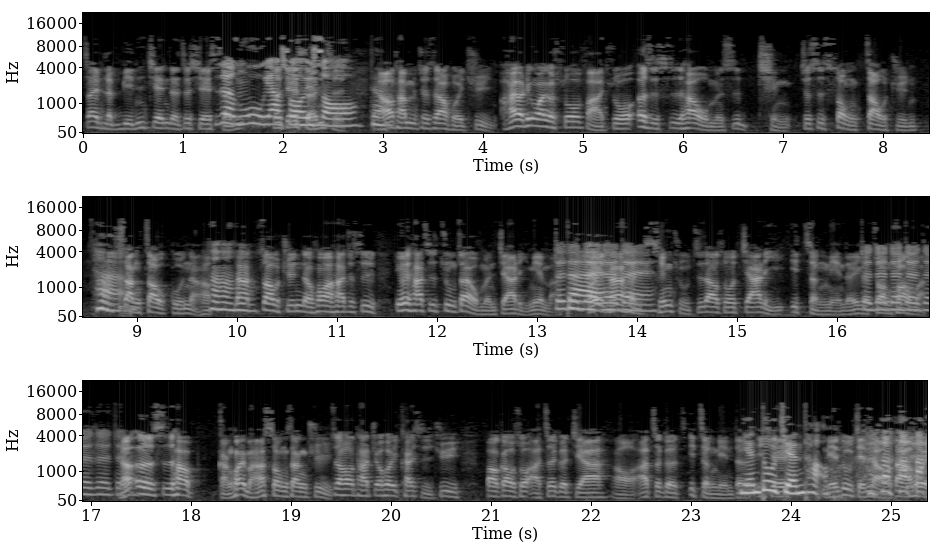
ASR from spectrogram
在人民间的这些任务要收一收，然后他们就是要回去。还有另外一个说法，说二十四号我们是请，就是送赵军。上赵军啊，那赵军的话，他就是因为他是住在我们家里面嘛，对对对，所以他很清楚知道说家里一整年的一个状况嘛，对对对。然后二十四号赶快把他送上去，之后他就会开始去报告说啊，这个家哦啊，这个一整年的年度检讨，年度检讨大会，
